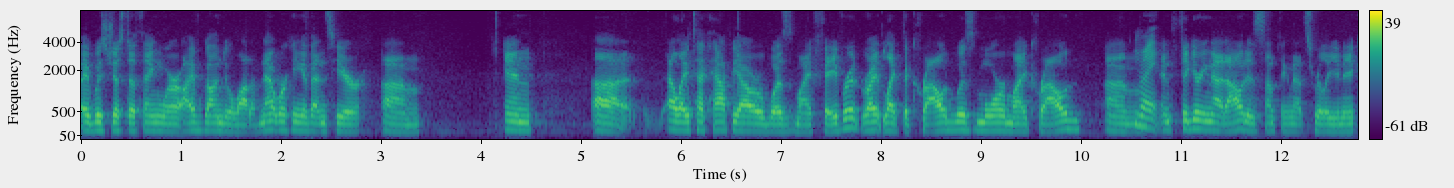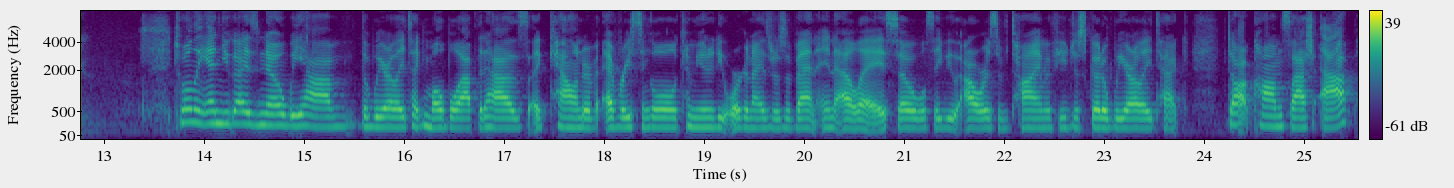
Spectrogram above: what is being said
it was just a thing where I've gone to a lot of networking events here, um, and uh, LA Tech Happy Hour was my favorite, right? Like the crowd was more my crowd, um, Right. And figuring that out is something that's really unique. Totally. And you guys know we have the We Are LA Tech mobile app that has a calendar of every single community organizer's event in LA. So we'll save you hours of time if you just go to wearelatech.com slash app.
